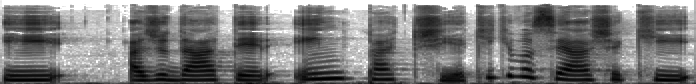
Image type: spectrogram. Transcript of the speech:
e ajudar a ter empatia. O que, que você acha que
